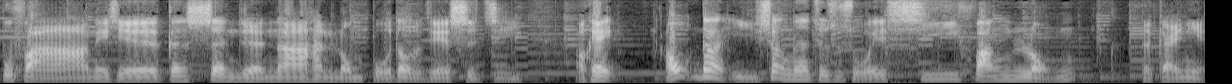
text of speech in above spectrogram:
不乏那些跟圣人啊和龙搏斗的这些事迹。OK。好，那以上呢就是所谓西方龙的概念。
